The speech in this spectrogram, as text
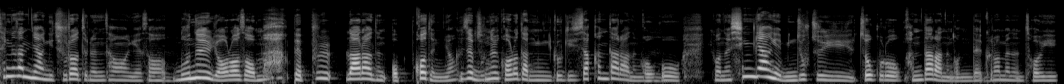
생산량이 줄어드는 상황에서 음. 문을 열어서 막 베풀 나라는 없거든요. 이제 그쵸. 문을 걸어 담그기 시작한다라는 거고 이거는 식량의 민족주의 쪽으로 간다라는 건데 그러면은 저희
